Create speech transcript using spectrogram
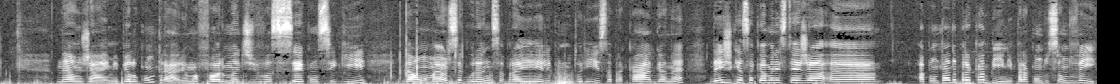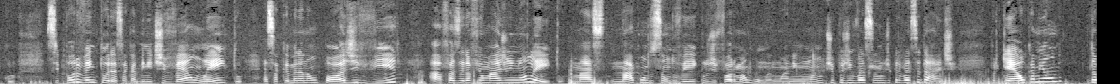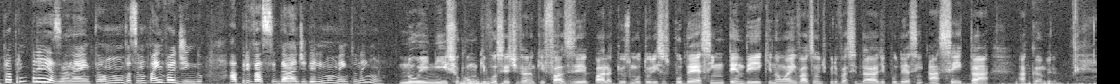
Não, Jaime, pelo contrário, é uma forma de você conseguir dar uma maior segurança para ele, para o motorista, para a carga, né? Desde que essa câmera esteja uh, apontada para a cabine, para a condução do veículo. Se porventura essa cabine tiver um leito, essa câmera não pode vir a fazer a filmagem no leito, mas na condução do veículo de forma alguma. Não há nenhum tipo de invasão de privacidade, porque é o caminhão da própria empresa, né? Então você não está invadindo a privacidade dele em momento nenhum. No início, como que vocês tiveram que fazer para que os motoristas pudessem entender que não é invasão de privacidade, pudessem aceitar a câmera?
